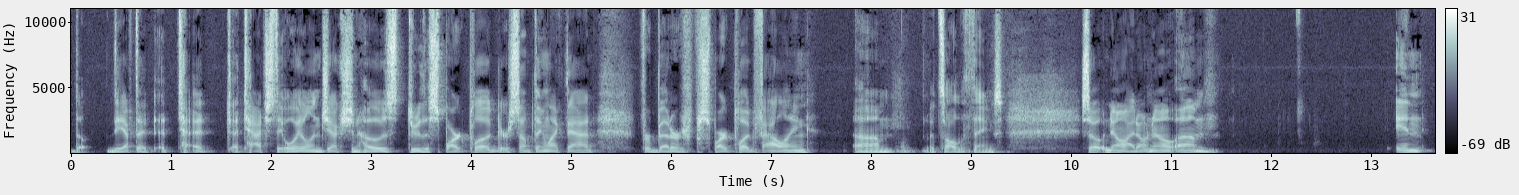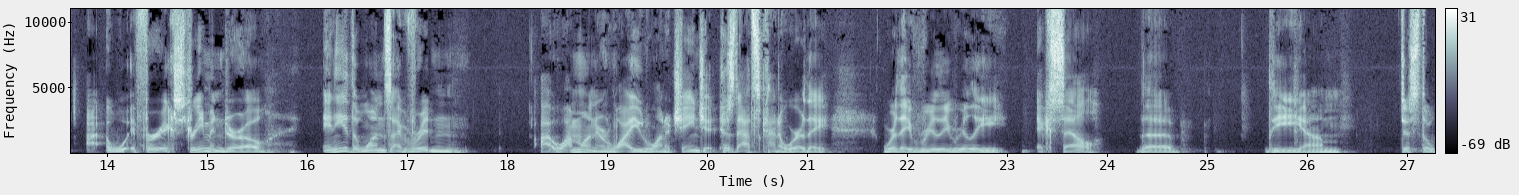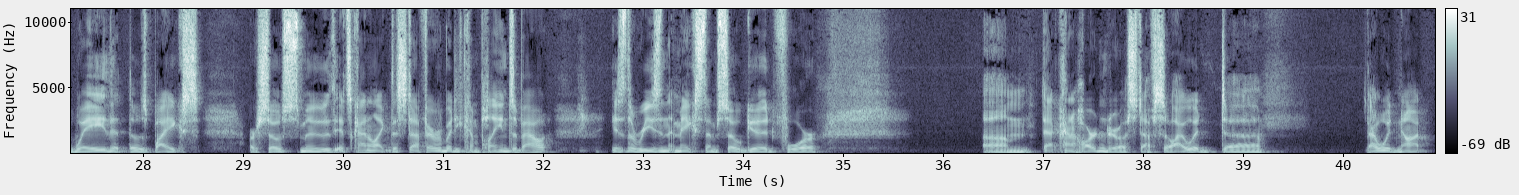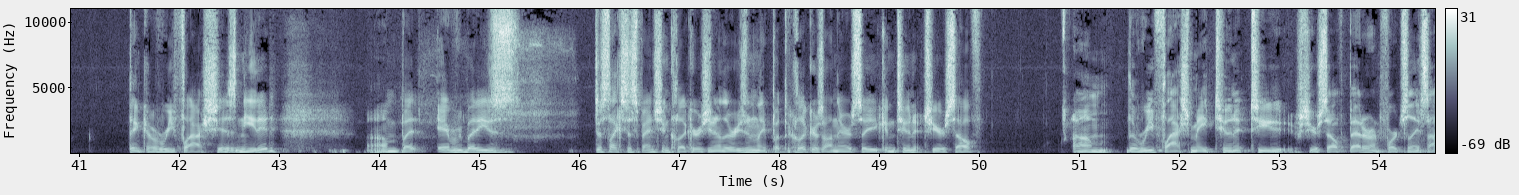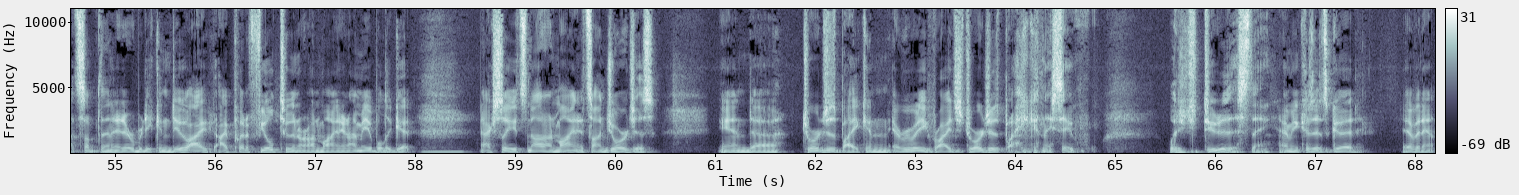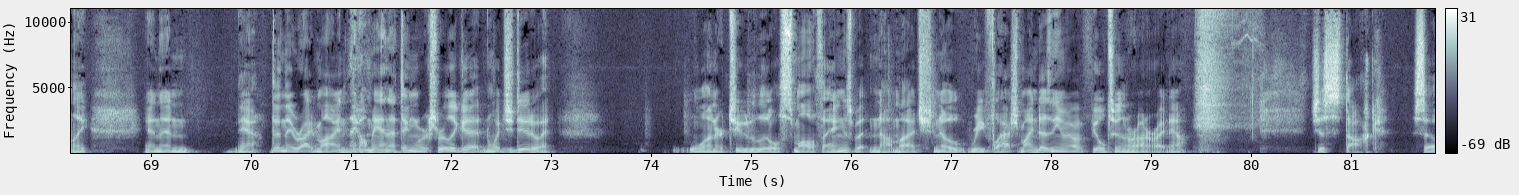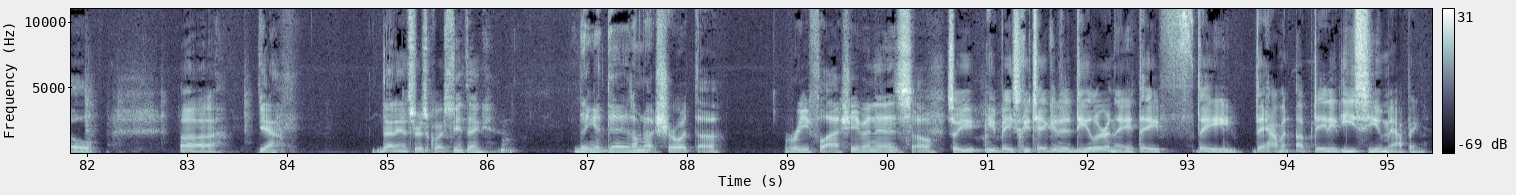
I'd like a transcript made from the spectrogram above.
the you have to atta- attach the oil injection hose through the spark plug or something like that for better spark plug fouling. Um, it's all the things. So no, I don't know. Um, in uh, w- for extreme enduro, any of the ones I've ridden, I, I'm wondering why you'd want to change it because that's kind of where they where they really really excel. The the um, just the way that those bikes are so smooth. It's kind of like the stuff everybody complains about is the reason that makes them so good for um, that kind of hard enduro stuff. So I would uh, I would not think a reflash is needed. Um, but everybody's just like suspension clickers. You know, the reason they put the clickers on there so you can tune it to yourself. Um, the reflash may tune it to yourself better. Unfortunately, it's not something that everybody can do. I, I put a fuel tuner on mine and I'm able to get, actually, it's not on mine, it's on George's and uh, George's bike. And everybody rides George's bike and they say, What did you do to this thing? I mean, because it's good, evidently. And then, yeah, then they ride mine. They go, Man, that thing works really good. And what'd you do to it? One or two little small things, but not much. No reflash. Mine doesn't even have a fuel tuner on it right now just stock. So, uh, yeah, that answers his question. You think? I think it did. I'm not sure what the reflash even is. So So you, you basically take it to a dealer and they they they they have an updated ECU mapping.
